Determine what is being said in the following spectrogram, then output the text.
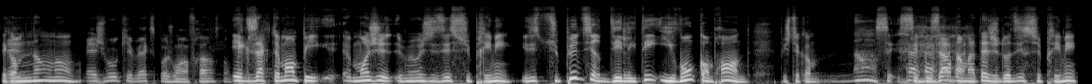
C'est comme, non, non. Mais jouer au Québec, c'est pas jouer en France. donc. Exactement. Puis euh, moi, je, moi, je disais supprimer. Ils disent, tu peux dire déliter, ils vont comprendre. Puis j'étais comme, non, c'est bizarre dans ma tête, je dois dire supprimer.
